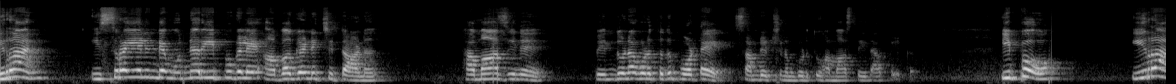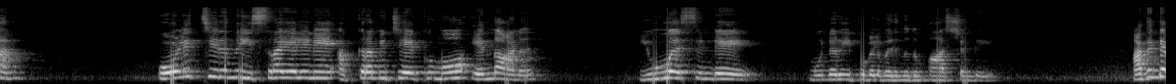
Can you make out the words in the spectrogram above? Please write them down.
ഇറാൻ ഇസ്രയേലിന്റെ മുന്നറിയിപ്പുകളെ അവഗണിച്ചിട്ടാണ് ഹമാസിന് പിന്തുണ കൊടുത്തത്. പോട്ടെ സംരക്ഷണം കൊടുത്തു ഹമാസ് നേതാക്കൾക്ക്. ഇപ്പോ ഇറാൻ ഒളിച്ചിരുന്ന് ഇസ്രയേലിനെ ആക്രമിച്ചേക്കുമോ എന്നാണ് യു എസിന്റെ മുന്നറിയിപ്പുകൾ വരുന്നതും ആശങ്കയും. അതിന്റെ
